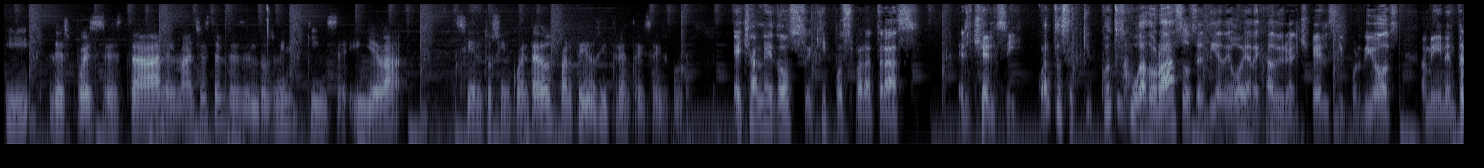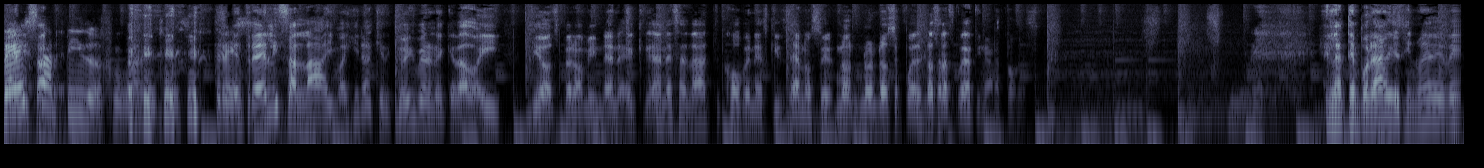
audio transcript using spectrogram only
Y después está en el Manchester desde el 2015 y lleva 152 partidos y 36 goles. Échale dos equipos para atrás. El Chelsea. ¿Cuántos, ¿Cuántos jugadorazos el día de hoy ha dejado ir el Chelsea? Por Dios. entre Tres partidos jugó en el Chelsea. entre él y Salah. Imagina que, hoy hubieran quedado ahí. Dios, pero a mí, en, esa edad, jóvenes quizá no se, no, no, no, se puede, no se las puede atinar a todas. En la temporada 19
